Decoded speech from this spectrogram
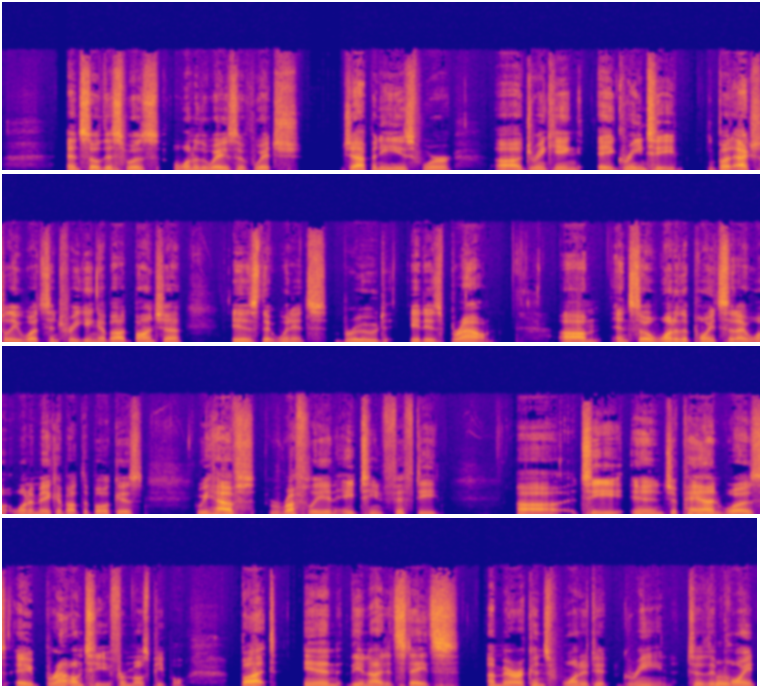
And so this was one of the ways of which Japanese were uh, drinking a green tea but actually, what's intriguing about bancha is that when it's brewed, it is brown. Um, and so, one of the points that I w- want to make about the book is we have roughly in 1850, uh, tea in Japan was a brown tea for most people. But in the United States, Americans wanted it green to the hmm. point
